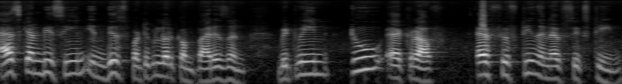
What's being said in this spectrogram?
as can be seen in this particular comparison between two aircraft F-15 and F-16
